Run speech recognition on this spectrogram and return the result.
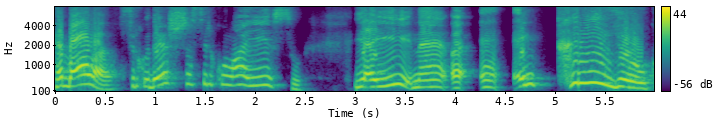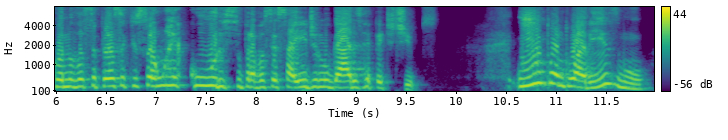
Rebola, circu deixa circular isso. E aí, né, é, é, é incrível quando você pensa que isso é um recurso para você sair de lugares repetitivos. E o pompoarismo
